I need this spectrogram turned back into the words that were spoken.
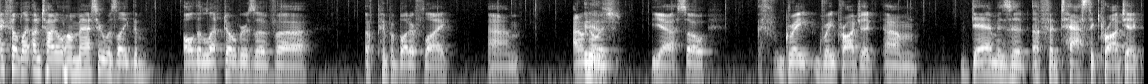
I felt like Untitled Unmastered was like the all the leftovers of uh, of Pimp a Butterfly. Um, I don't It know. is. If, yeah. So great, great project. Um, Damn is a, a fantastic project,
